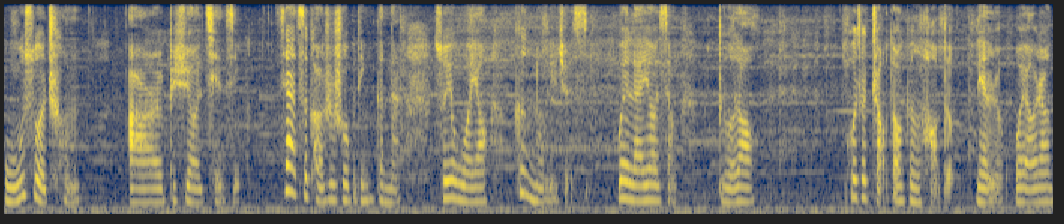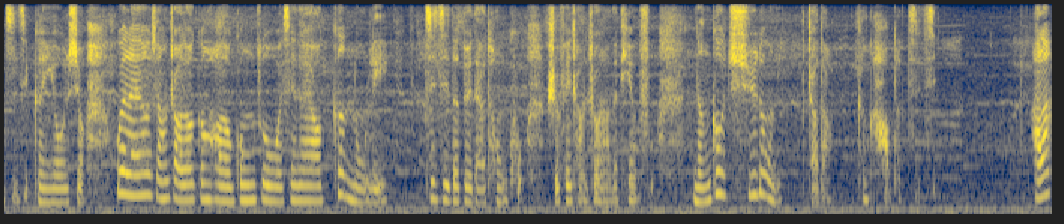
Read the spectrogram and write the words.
无所成。而必须要前行，下次考试说不定更难，所以我要更努力学习。未来要想得到或者找到更好的恋人，我要让自己更优秀。未来要想找到更好的工作，我现在要更努力，积极的对待痛苦是非常重要的天赋，能够驱动你找到更好的自己。好了，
